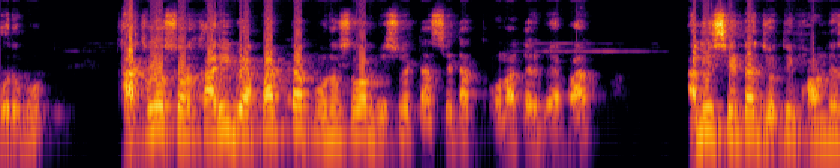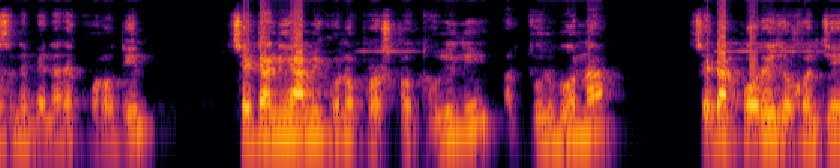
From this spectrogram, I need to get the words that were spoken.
করব। থাকল সরকারি ব্যাপারটা, পৌরসভার বিষয়টা, সেটা ওনাদের ব্যাপার। আমি সেটা জ্যোতি ফাউন্ডেশনের ব্যানারে কোনোদিন সেটা নিয়ে আমি কোনো প্রশ্ন তুলিনি আর তুলবো না। সেটা পরে যখন যে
